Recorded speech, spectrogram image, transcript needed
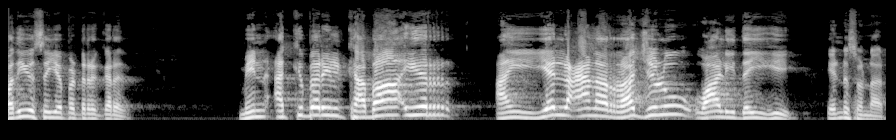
பதிவு செய்யப்பட்டிருக்கிறது. மின் அக்பரில் கபாயிர் ஐ எல் ரஜுலு வாலிதைஹி என்று சொன்னார்.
